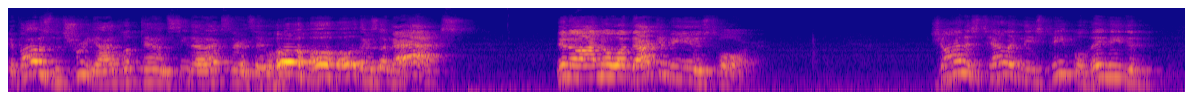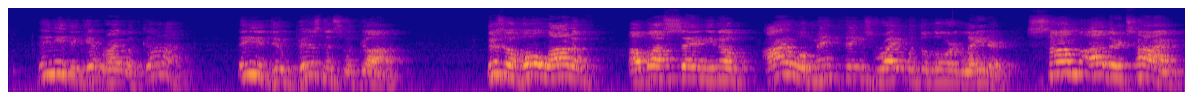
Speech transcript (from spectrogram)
if I was the tree, I'd look down and see that axe there and say, whoa, whoa, whoa, there's an axe. You know, I know what that can be used for. John is telling these people they need to, they need to get right with God. They need to do business with God. There's a whole lot of, of us saying, you know, I will make things right with the Lord later. Some other time,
